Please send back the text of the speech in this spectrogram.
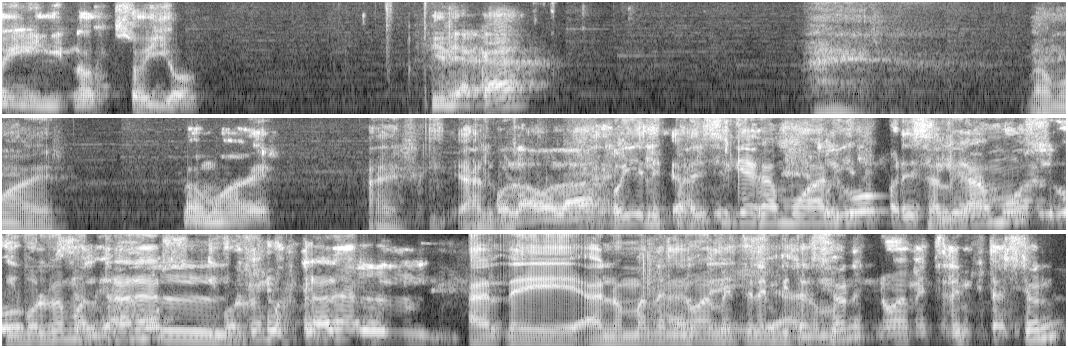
Y no soy yo. ¿Y de acá? Vamos a ver. Vamos a ver. A ver, algo. Hola, hola. Oye, ¿les parece que hagamos algo? ¿les parece que Salgamos algo? y volvemos a entrar al. y volvemos a entrar al. al, eh, a- nos mandan nuevamente la eh, a- nos invitación. mandan Nuevamente la invitación.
